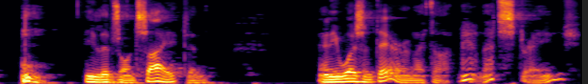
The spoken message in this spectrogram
he lives on site, and and he wasn't there, and I thought, man, that's strange.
